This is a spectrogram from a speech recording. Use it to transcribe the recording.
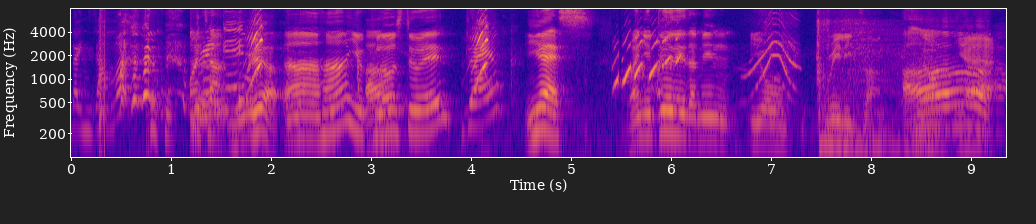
Đánh rắm. Went out. Drinking. Yeah. Uh huh. You're Ah. close to it. Drank. Yes. When you do this, I mean you're really drunk. you know? Ah. Yeah.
